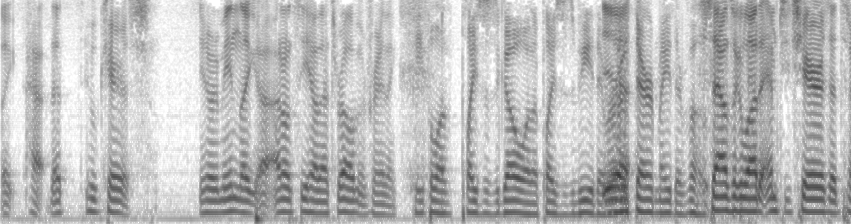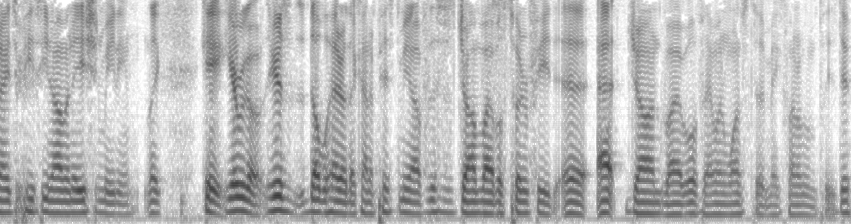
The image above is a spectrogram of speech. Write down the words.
Like ha- that, who cares? You know what I mean? Like I don't see how that's relevant for anything. People have places to go, other places to be. They were Yeah. out there and made their vote. Sounds like a lot of empty chairs at tonight's PC nomination meeting. Like, okay, here we go. Here's the doubleheader that kind of pissed me off. This is John Vible's Twitter feed uh, at John Vible. If anyone wants to make fun of him, please do.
